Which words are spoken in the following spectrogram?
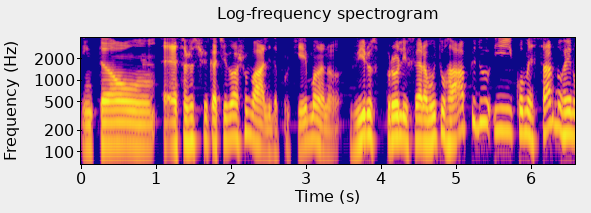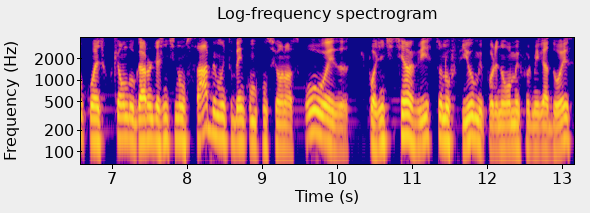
Então, essa justificativa eu acho válida, porque, mano, vírus prolifera muito rápido e começar no reino quântico, que é um lugar onde a gente não sabe muito bem como funcionam as coisas. Tipo, a gente tinha visto no filme, por no Homem-Formiga 2,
